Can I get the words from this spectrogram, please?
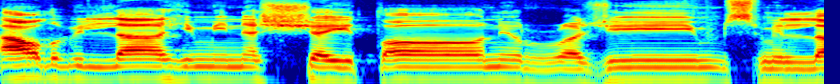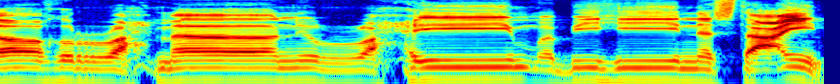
أعوذ بالله من الشيطان الرجيم بسم الله الرحمن الرحيم وبه نستعين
